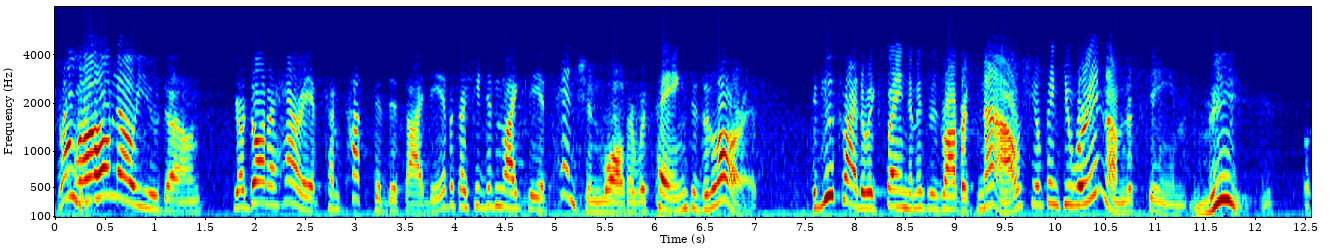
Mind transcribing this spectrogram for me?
truth. Oh, no, you don't. Your daughter Harriet concocted this idea because she didn't like the attention Walter was paying to Dolores. If you try to explain to Mrs. Roberts now, she'll think you were in on the scheme. Me? But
